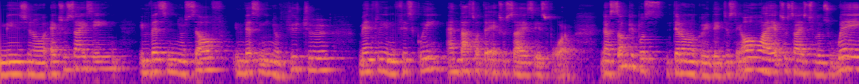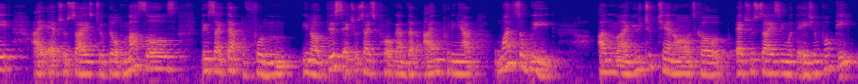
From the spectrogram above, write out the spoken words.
means, you know, exercising, investing in yourself, investing in your future, mentally and physically, and that's what the exercise is for. Now, some people, they don't agree. They just say, oh, I exercise to lose weight. I exercise to build muscles, things like that. But for, you know, this exercise program that I'm putting out once a week on my YouTube channel, it's called Exercising with the Asian Pokey,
